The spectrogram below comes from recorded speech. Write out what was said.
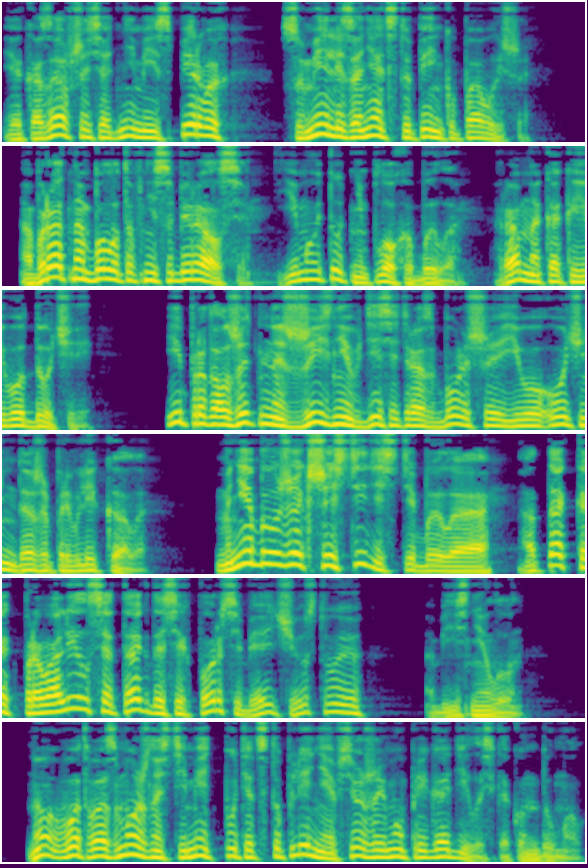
и, оказавшись одними из первых, сумели занять ступеньку повыше. Обратно Болотов не собирался, ему и тут неплохо было, равно как и его дочери. И продолжительность жизни в десять раз больше его очень даже привлекала. Мне бы уже к шестидесяти было, а так как провалился, так до сих пор себя и чувствую, — объяснил он. Но вот возможность иметь путь отступления все же ему пригодилась, как он думал.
